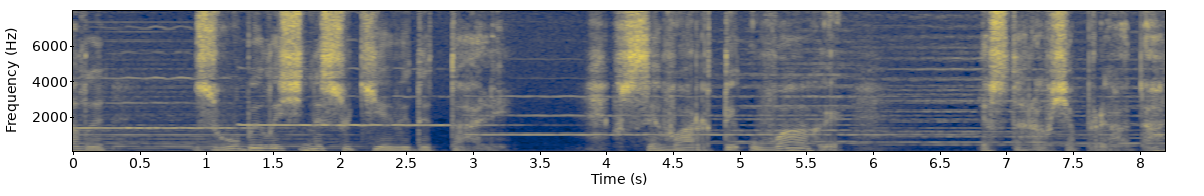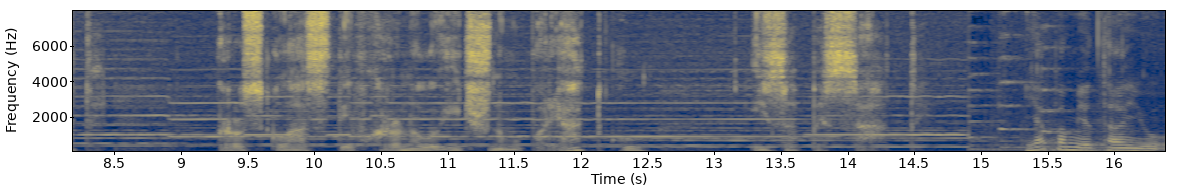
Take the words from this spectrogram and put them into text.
Але згубились несуттєві деталі. Все варте уваги. Я старався пригадати, розкласти в хронологічному порядку і записати. Я пам'ятаю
